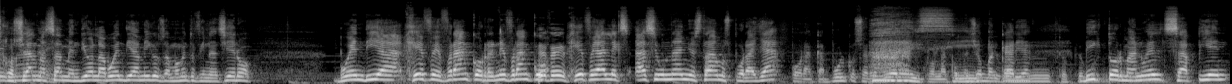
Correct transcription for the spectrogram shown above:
vale José madre. Almazán Mendiola, buen día amigos de Momento Financiero. Buen día, jefe Franco, René Franco, Jefe. jefe, Alex. Hace un año estábamos por allá, por Acapulco se refiere, Ay, y por la sí, convención bancaria. bonito, Víctor Manuel Sapien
